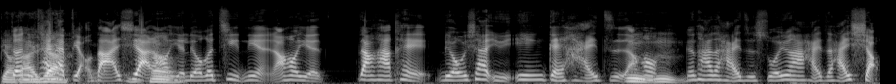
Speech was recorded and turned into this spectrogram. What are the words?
跟你太太表达一下，然后也留个纪念，然后也让他可以留一下语音给孩子，然后跟他的孩子说，因为他孩子还小。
